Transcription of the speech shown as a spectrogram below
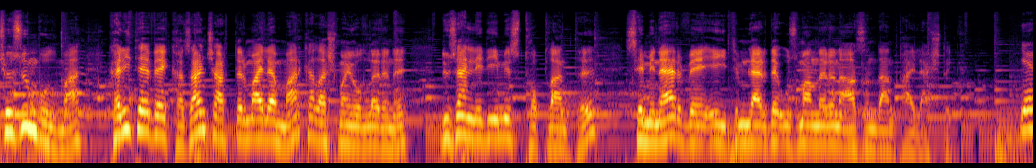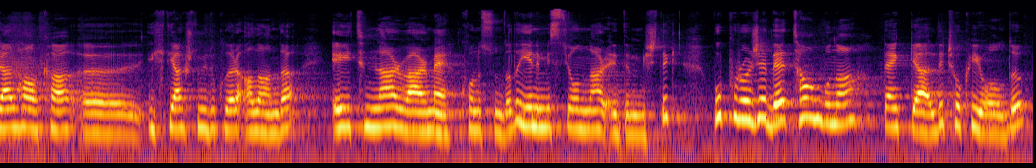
Çözüm bulma, kalite ve kazanç arttırmayla markalaşma yollarını düzenlediğimiz toplantı, seminer ve eğitimlerde uzmanların ağzından paylaştık. Yerel halka e, ihtiyaç duydukları alanda eğitimler verme konusunda da yeni misyonlar edinmiştik. Bu proje de tam buna denk geldi, çok iyi oldu.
